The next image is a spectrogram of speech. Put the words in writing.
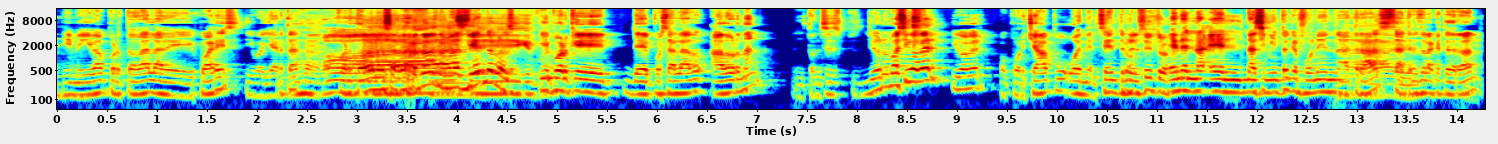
y me iba por toda la de Juárez y Vallarta. Por todos los adornos, Ah, nomás sí, viéndolos. Y porque de, pues al lado adornan. Entonces, pues, yo nomás iba a ver, iba a ver, o por Chapo, o en el centro. En el centro. En el, el nacimiento que ponen atrás, atrás de la catedral.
